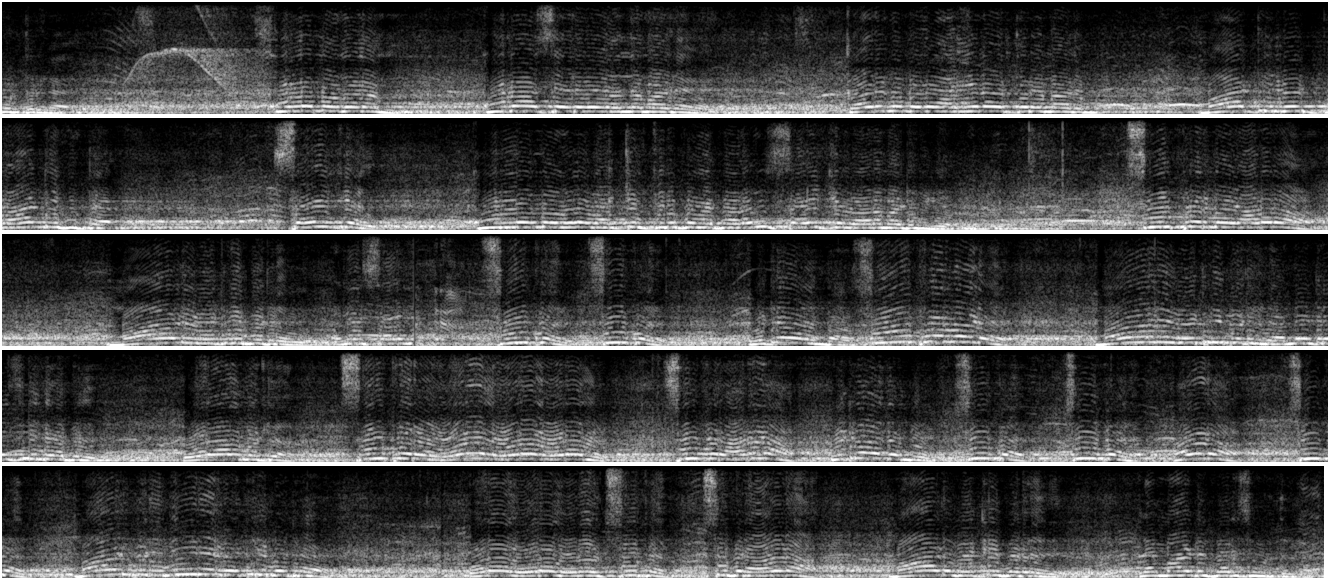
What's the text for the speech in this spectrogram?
கொடுத்துருங்க. குலமகலம் குணா சேரவை வந்த மாடு. கருங்குமலை ஐயனார் துறை மாடு. மாட்டின் பேர் பாண்டி குட்டை. சைக்கிள். குலமகலம் வக்கீல் திருப்பதி பாடம் சைக்கிள் வர மாட்டேங்குது. சூப்பர் மாடு ஆடலாம் மாடு வெற்றி பெற்றது. அண்ணன் சைக்கிள். Super super. விட்டாருந்தா சூப்பர் மாடு. மாடு வெற்றி பெற்றது. அண்ணன் ட்ரெஸ்ஸிங் டேபிள் ஒரு ஆள் மட்டும். சூப்பர் ஒரு ஆள் ஒரு ஆள் சூப்பர் ஆடலாம் சூப்பர் சூப்பர் அவ்வளோ மாடு வெற்றி பெறுறது. இல்லை மாடு பரிசு கொடுத்துருங்க.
